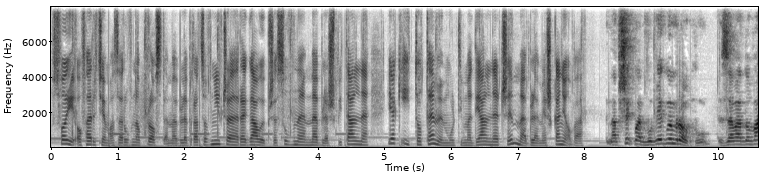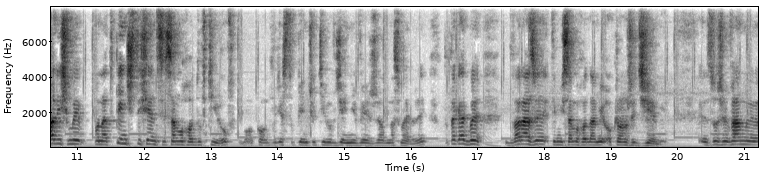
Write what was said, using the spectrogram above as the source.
W swojej ofercie ma zarówno proste meble pracownicze, regały przesuwne, meble szpitalne, jak i totemy multimedialne czy meble mieszkaniowe. Na przykład w ubiegłym roku załadowaliśmy ponad 5 tysięcy samochodów tirów, bo około 25 tirów dziennie wyjeżdża od nas mebli. To tak jakby dwa razy tymi samochodami okrążyć ziemię. Zużywamy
